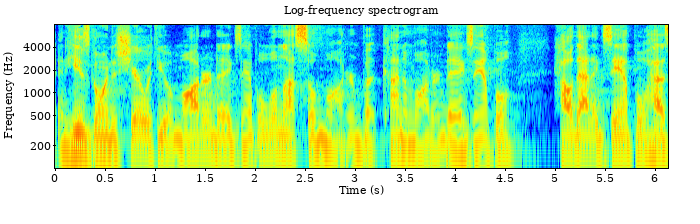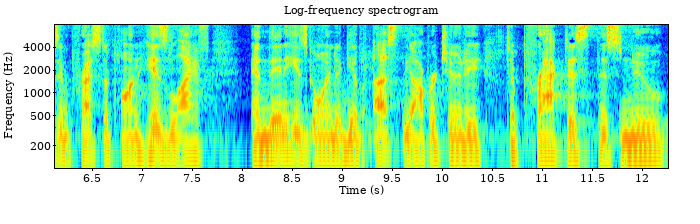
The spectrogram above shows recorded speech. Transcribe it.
and he is going to share with you a modern day example. Well, not so modern, but kind of modern day example. How that example has impressed upon his life. And then he's going to give us the opportunity to practice this new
